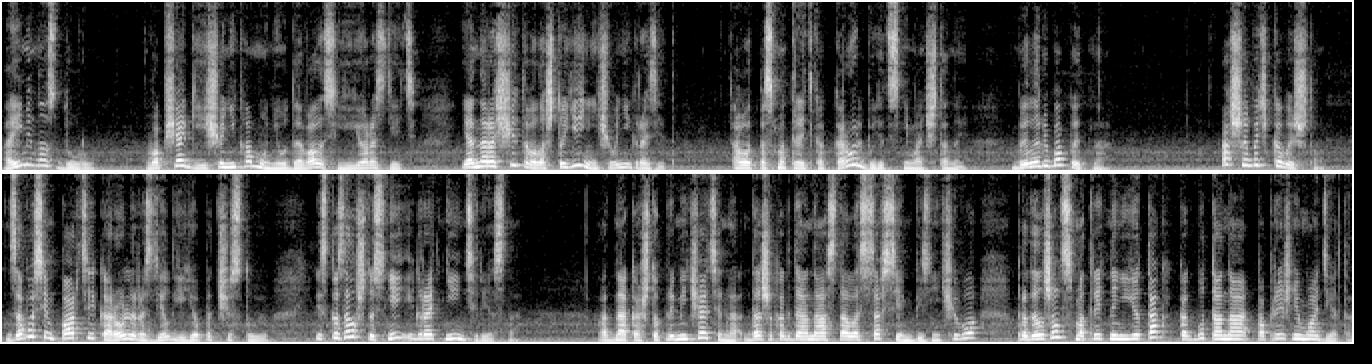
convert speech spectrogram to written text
а именно с дуру. В общаге еще никому не удавалось ее раздеть, и она рассчитывала, что ей ничего не грозит. А вот посмотреть, как король будет снимать штаны, было любопытно. Ошибочка вышла. За восемь партий король раздел ее подчистую – и сказал, что с ней играть неинтересно. Однако, что примечательно, даже когда она осталась совсем без ничего, продолжал смотреть на нее так, как будто она по-прежнему одета.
